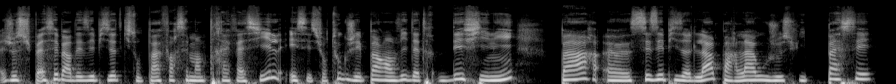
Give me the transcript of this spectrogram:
je suis passée par des épisodes qui sont pas forcément très faciles et c'est surtout que j'ai pas envie d'être définie par euh, ces épisodes-là, par là où je suis passée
